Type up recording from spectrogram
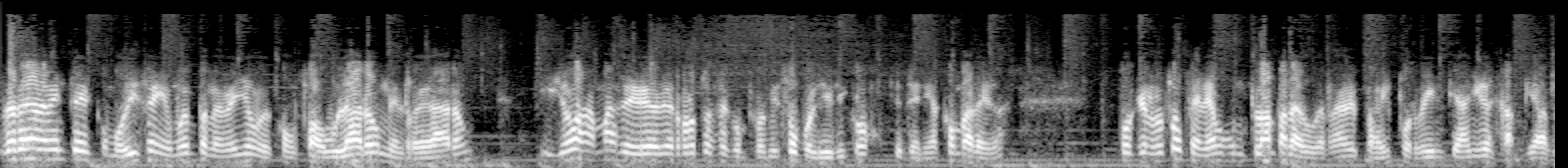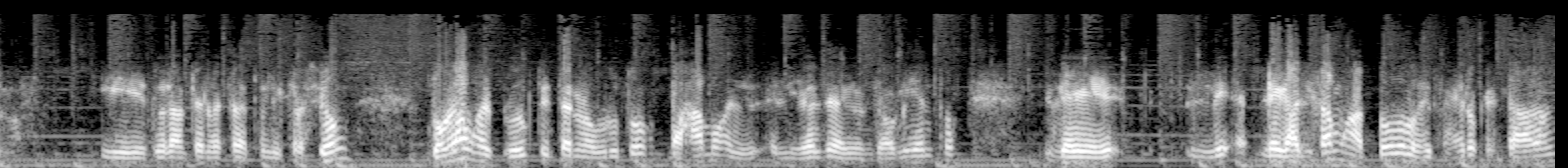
verdaderamente, como dicen en buen panameño, me confabularon, me enredaron. Y yo jamás debía haber roto ese compromiso político que tenía con Varela, porque nosotros teníamos un plan para gobernar el país por 20 años y cambiarlo. Y durante nuestra administración logramos el Producto Interno Bruto, bajamos el, el nivel de endeudamiento, de, le, legalizamos a todos los extranjeros que estaban,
